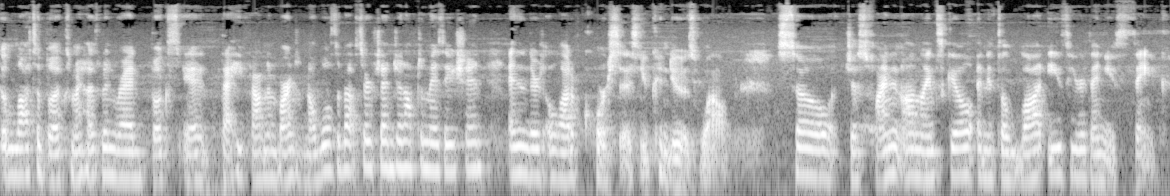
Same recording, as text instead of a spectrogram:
lots of books. My husband read books that he found in Barnes and Nobles about search engine optimization, and then there's a lot of courses you can do as well. So just find an online skill, and it's a lot easier than you think.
